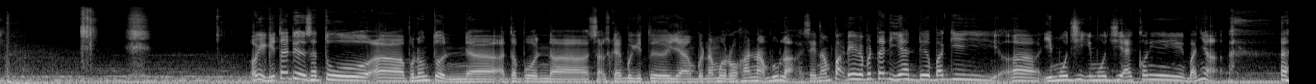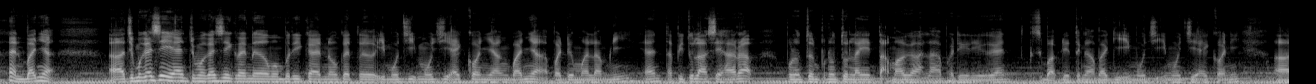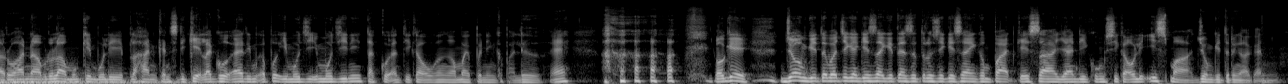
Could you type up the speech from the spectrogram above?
Okey, kita ada satu uh, penonton uh, ataupun uh, subscriber kita yang bernama Rohana Abdullah. Saya nampak dia daripada tadi ya, dia bagi uh, emoji-emoji ikon ni banyak. banyak. Uh, terima kasih ya, terima kasih kerana memberikan orang kata emoji-emoji ikon yang banyak pada malam ni kan. Tapi itulah saya harap penonton-penonton lain tak marah lah pada dia kan sebab dia tengah bagi emoji-emoji ikon ni. Uh, Rohana Abdullah mungkin boleh perlahankan sedikit lagu eh apa emoji-emoji ni takut nanti kan orang ramai pening kepala eh. Okey, jom kita bacakan kisah kita yang seterusnya kisah yang keempat, kisah yang dikongsikan oleh Isma. Jom kita dengarkan.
